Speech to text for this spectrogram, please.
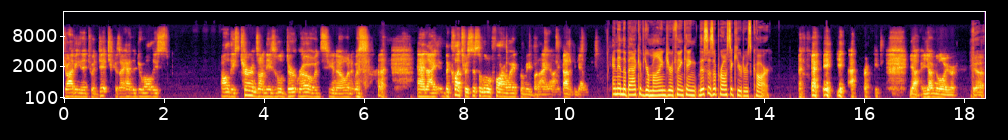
driving it into a ditch because I had to do all these all these turns on these little dirt roads, you know, and it was, and I the clutch was just a little far away from me, but I, I got it together. And in the back of your mind, you're thinking, this is a prosecutor's car. yeah, right. Yeah, a young lawyer. Yeah.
